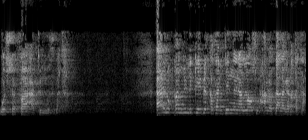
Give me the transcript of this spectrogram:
والشفاعة المثبتة أين قنج لكي بقتن تنين الله سبحانه وتعالى قرقتا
